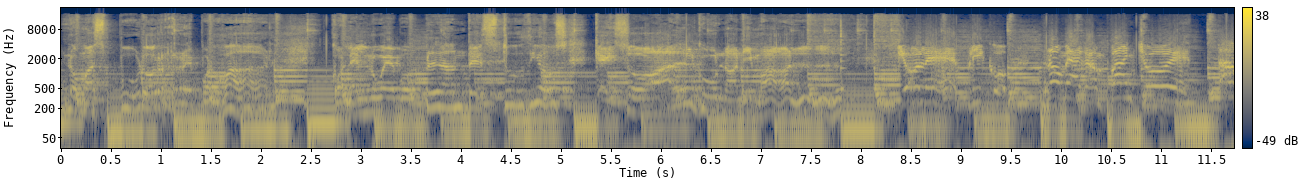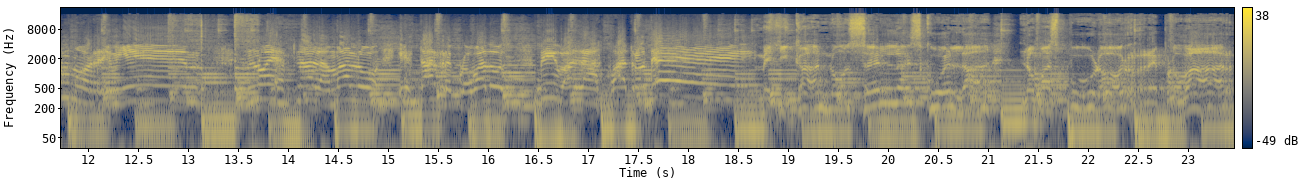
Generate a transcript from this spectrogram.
no más puro reprobar. Con el nuevo plan de estudios que hizo algún animal. En la escuela, no más puro reprobar.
